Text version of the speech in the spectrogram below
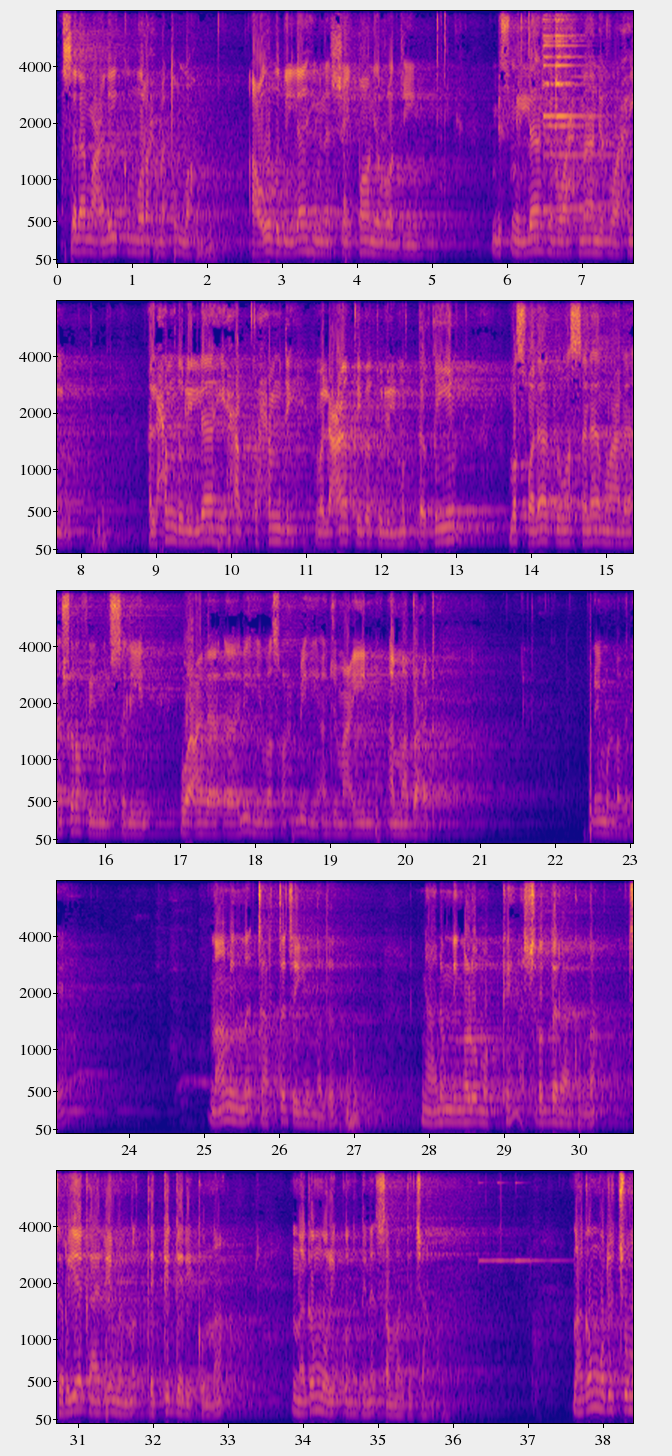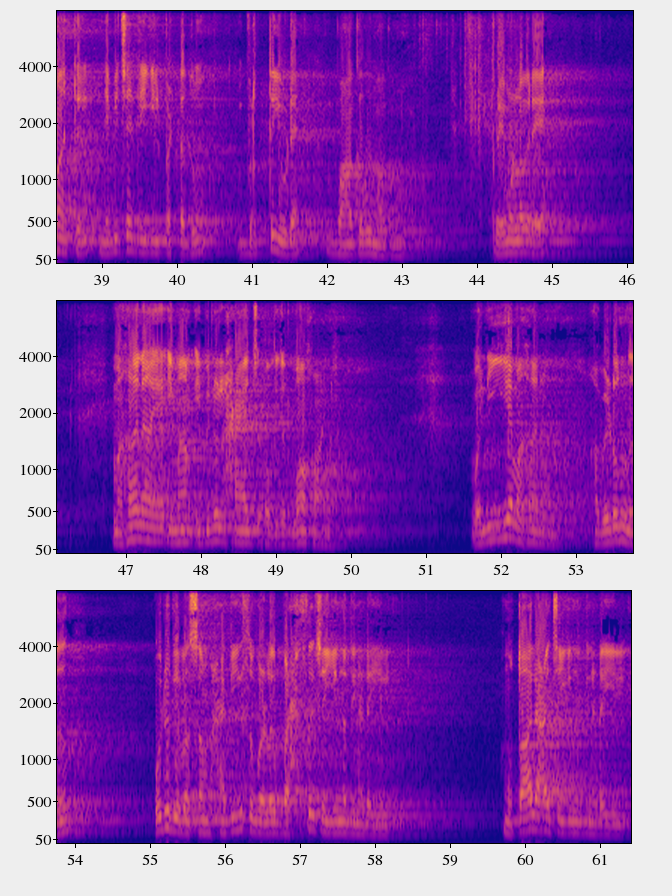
السلام عليكم ورحمة الله أعوذ بالله من الشيطان الرجيم بسم الله الرحمن الرحيم الحمد لله حق حمده والعاقبة للمتقين والصلاة والسلام على أشرف المرسلين وعلى آله وصحبه أجمعين أما بعد പ്രിയമുള്ളവരെ നാം ഇന്ന് ചർച്ച ചെയ്യുന്നത് ഞാനും നിങ്ങളുമൊക്കെ അശ്രദ്ധരാകുന്ന ചെറിയ കാര്യമെന്ന് തെറ്റിദ്ധരിക്കുന്ന നഖം മുറിക്കുന്നതിനെ സംബന്ധിച്ചാണ്. നഖം മുറിച്ചുമാറ്റൽ നബിചര്യയിൽപ്പെട്ടതും വൃത്തിയുടെ ഭാഗവുമാകുന്നു. പ്രിയമുള്ളവരെ മഹാനായ ഇമാം ഇബിനുൽ ഹാജ് റബിയുള്ള വലിയ മഹാനാണ്. അവിടുന്ന് ഒരു ദിവസം ഹദീസുകൾ ബഹ്സ് ചെയ്യുന്നതിനിടയിൽ മുത്താല ചെയ്യുന്നതിനിടയിൽ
